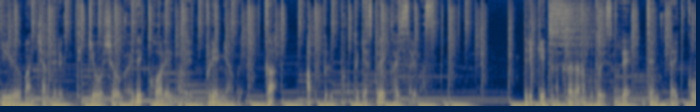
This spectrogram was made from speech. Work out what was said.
有料版チャンネル適応障害で壊れるまでプレミアムが Apple Podcast で開始されます。デリケートな体のことですので全体公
